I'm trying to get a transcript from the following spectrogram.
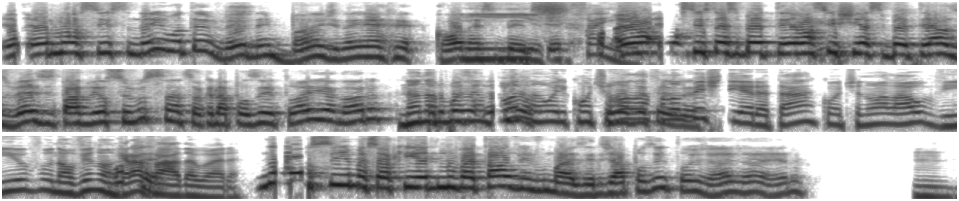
eu, eu não assisto nenhuma TV, nem Band, nem Record, nem SBT. Isso, isso aí. Eu, eu assisto SBT, eu assisti SBT às vezes pra ver o Silvio Santos, só que ele aposentou e agora. Não, não aposentou, vou- não. Ele continua lá falando TV. besteira, tá? Continua lá ao vivo. Não, ao vivo não, quê? gravado agora. Não, sim, mas só que ele não vai estar ao vivo mais, ele já aposentou, já, já era. Hum.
